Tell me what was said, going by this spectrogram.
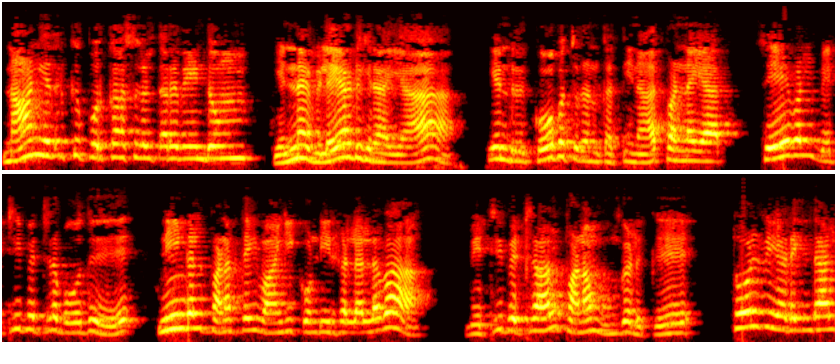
நான் எதற்கு பொற்காசுகள் தர வேண்டும்? என்ன விளையாடுகிறாயா? என்று கோபத்துடன் கத்தினார் பண்ணையார். சேவல் வெற்றி பெற்ற போது நீங்கள் பணத்தை வாங்கிக் கொண்டீர்கள் அல்லவா? வெற்றி பெற்றால் பணம் உங்களுக்கு. தோல்வி அடைந்தால்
